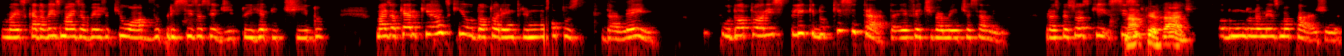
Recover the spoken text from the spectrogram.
mas cada vez mais eu vejo que o óbvio precisa ser dito e repetido mas eu quero que, antes que o doutor entre nos pontos da lei, o doutor explique do que se trata efetivamente essa lei. Para as pessoas que se. Na verdade. Todo mundo na mesma página.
